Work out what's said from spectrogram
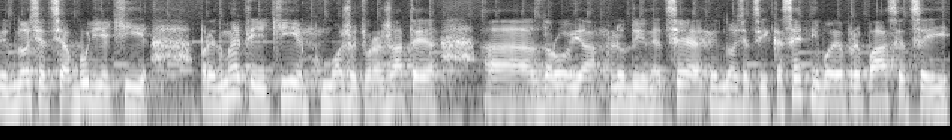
відносяться будь-які предмети, які можуть вражати е, здоров'я людини. Це відносяться і касетні боєприпаси, це і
